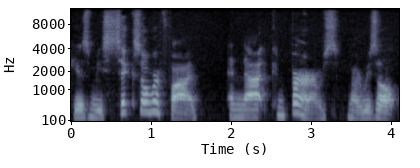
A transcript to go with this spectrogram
gives me 6 over 5 and that confirms my result.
